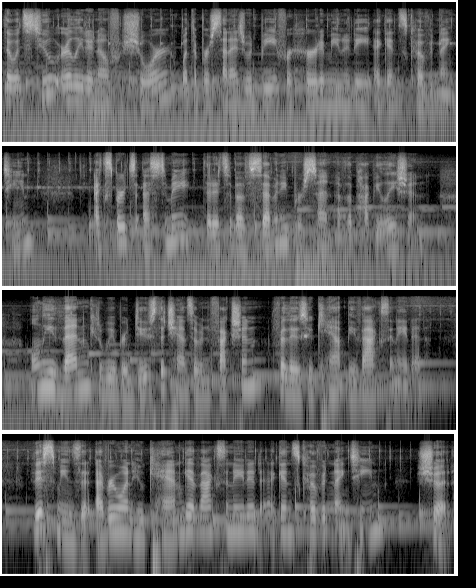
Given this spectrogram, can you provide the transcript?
Though it's too early to know for sure what the percentage would be for herd immunity against COVID 19, experts estimate that it's above 70% of the population. Only then could we reduce the chance of infection for those who can't be vaccinated. This means that everyone who can get vaccinated against COVID 19 should,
